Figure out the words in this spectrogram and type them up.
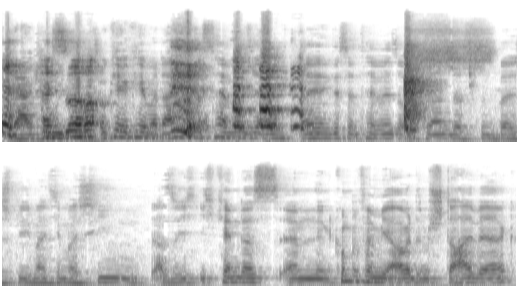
Ja, okay, also. okay, okay, aber da hängt das teilweise auch, da hängt das ja teilweise auch dran, dass zum Beispiel manche Maschinen, also ich, ich kenne das, ähm, ein Kumpel von mir arbeitet im Stahlwerk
